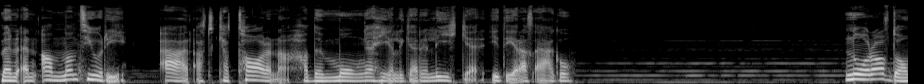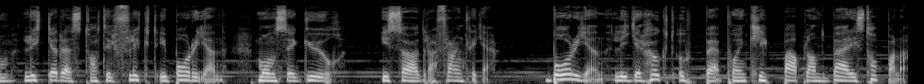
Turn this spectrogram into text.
Men en annan teori är att katarerna hade många heliga reliker i deras ägo. Några av dem lyckades ta till flykt i borgen Montségur i södra Frankrike. Borgen ligger högt uppe på en klippa bland bergstopparna.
